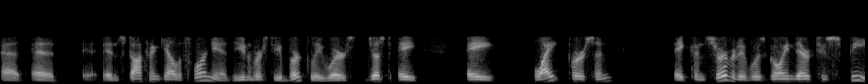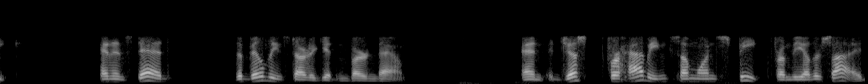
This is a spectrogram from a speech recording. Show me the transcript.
at, at in Stockton, California, at the University of Berkeley, where just a a white person, a conservative, was going there to speak, and instead the building started getting burned down. And just for having someone speak from the other side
